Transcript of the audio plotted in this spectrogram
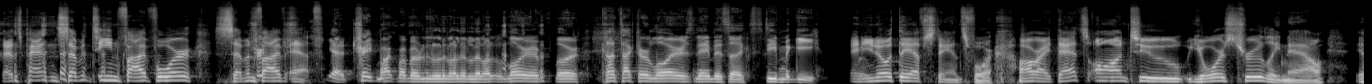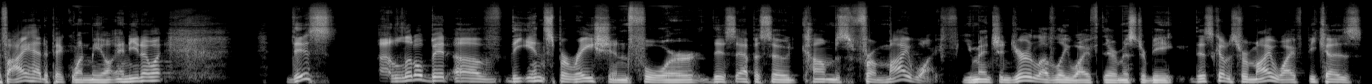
That's patent 175475F. yeah. Trademark blah, blah, blah, blah, blah, blah, lawyer, lawyer. Contact our lawyer. His name is uh, Steve McGee. And you know what the F stands for. All right, that's on to yours truly now. If I had to pick one meal, and you know what? This a little bit of the inspiration for this episode comes from my wife. You mentioned your lovely wife there, Mr. B. This comes from my wife because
